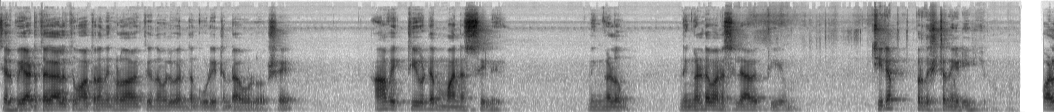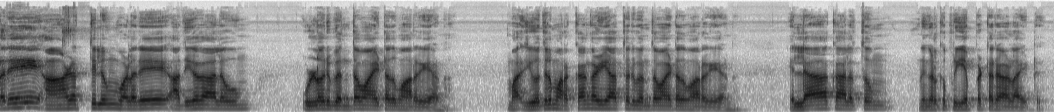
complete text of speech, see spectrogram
ചിലപ്പോൾ ഈ അടുത്ത കാലത്ത് മാത്രം നിങ്ങളും ആ വ്യക്തിയും തമ്മിൽ ബന്ധം കൂടിയിട്ടുണ്ടാവുള്ളൂ. പക്ഷേ ആ വ്യക്തിയുടെ മനസ്സിൽ നിങ്ങളും നിങ്ങളുടെ മനസ്സിൽ ആ വ്യക്തിയും ചിരപ്രതിഷ്ഠ നേടിയിരിക്കുന്നു. വളരെ ആഴത്തിലും വളരെ അധികകാലവും ഉള്ളൊരു ബന്ധമായിട്ട് അത് മാറുകയാണ്. ജീവിതത്തിൽ മറക്കാൻ കഴിയാത്തൊരു ബന്ധമായിട്ട് അത് മാറുകയാണ്. എല്ലാ കാലത്തും നിങ്ങൾക്ക് പ്രിയപ്പെട്ട ഒരാളായിട്ട്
